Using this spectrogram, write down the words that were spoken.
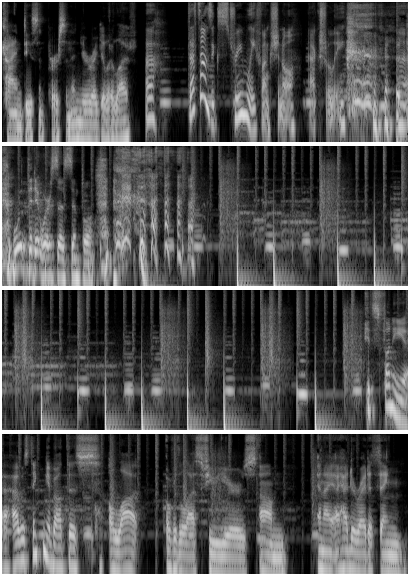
kind, decent person in your regular life. Uh, that sounds extremely functional, actually. uh. Would that it were so simple. It's funny. I was thinking about this a lot over the last few years. Um, and I, I had to write a thing,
